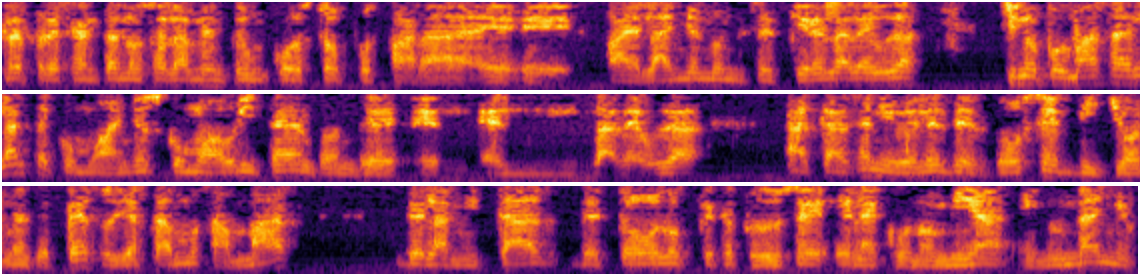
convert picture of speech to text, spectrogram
representa no solamente un costo pues para, eh, eh, para el año en donde se adquiere la deuda, sino pues más adelante, como años como ahorita, en donde el- la deuda alcanza niveles de 12 billones de pesos. Ya estamos a más de la mitad de todo lo que se produce en la economía en un año.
